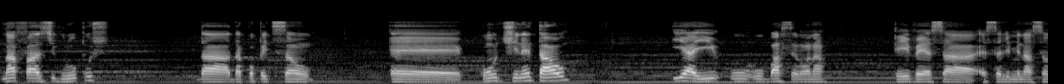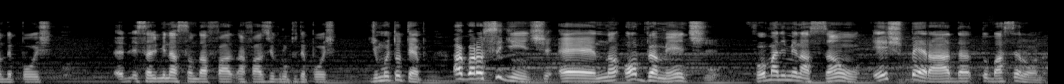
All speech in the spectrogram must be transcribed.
na fase de grupos da, da competição é, continental. E aí o, o, Barcelona teve essa, essa eliminação depois, essa eliminação da fa na fase de grupos depois de muito tempo. Agora é o seguinte, é, não, obviamente foi uma eliminação esperada do Barcelona,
